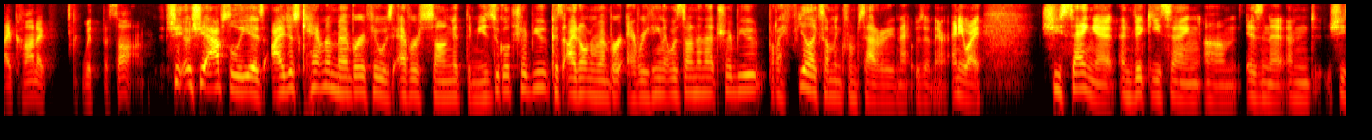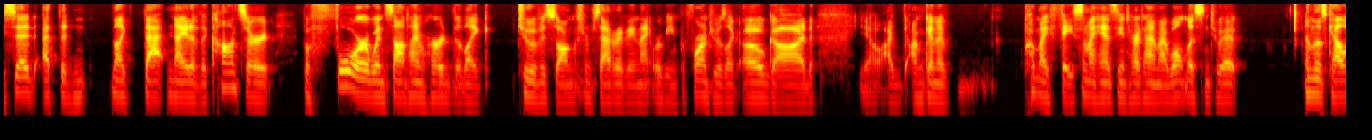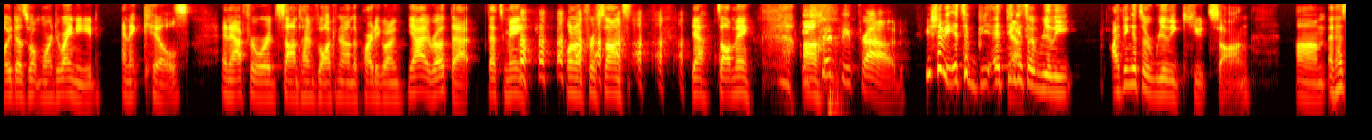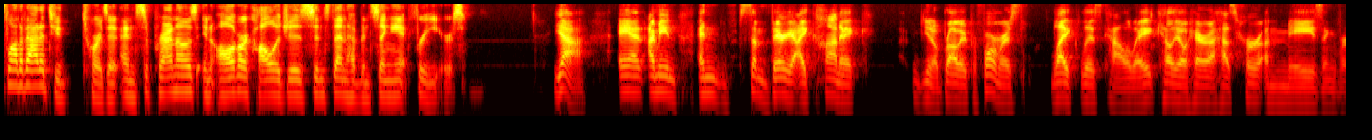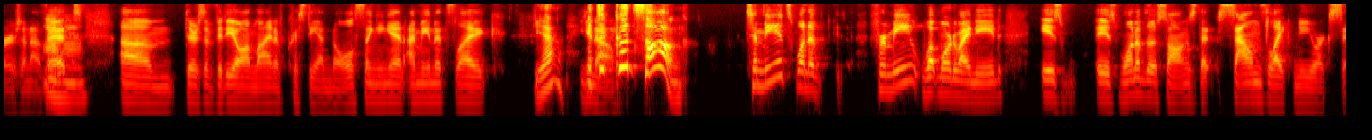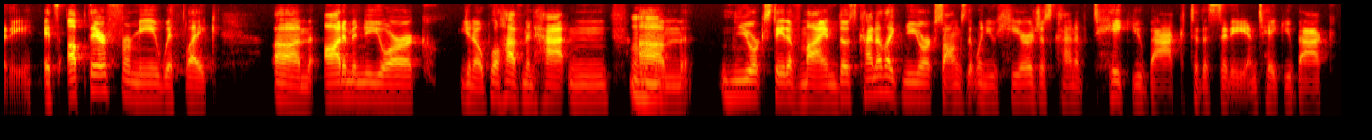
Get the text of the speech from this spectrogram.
iconic with the song. She she absolutely is. I just can't remember if it was ever sung at the musical tribute because I don't remember everything that was done in that tribute, but I feel like something from Saturday Night was in there. Anyway, she sang it and Vicky sang um isn't it? And she said at the like that night of the concert before when Sondheim heard that like two of his songs from Saturday Night were being performed, he was like, "Oh god, you know, I I'm going to put my face in my hands the entire time. I won't listen to it." And Liz Callaway does "What More Do I Need?" and it kills. And afterwards, Sondheim's walking around the party going, "Yeah, I wrote that. That's me. One of my first songs. Yeah, it's all me." He Uh, should be proud. you should be. It's a, I think Yeah. it's a really. I think it's a really cute song, um, and has a lot of attitude towards it. And sopranos in all of our colleges since then have been singing it for years. Yeah. And I mean, and some very iconic, you know, Broadway performers like Liz Callaway. Kelli O'Hara has her amazing version of it. Mhm. Um, there's a video online of Christiane Noll singing it. I mean, it's like, Yeah, you it's know, a good song. to me, it's one of for me, what more do I need is is one of those songs that sounds like New York City. It's up there for me with like um Autumn in New York, you know, we'll have Manhattan, Mhm. um new york state of mind those kind of like new york songs that when you hear just kind of take you back to the city and take you back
